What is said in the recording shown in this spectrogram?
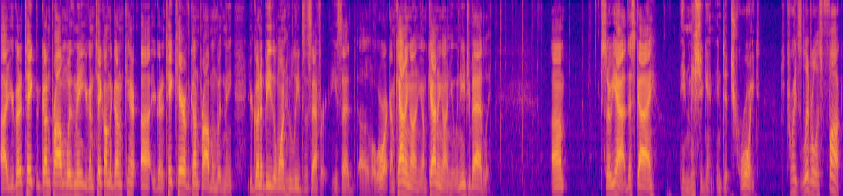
Uh, you're going to take the gun problem with me. You're going to take on the gun. Uh, you're going to take care of the gun problem with me. You're going to be the one who leads this effort. He said of O'Rourke. I'm counting on you. I'm counting on you. We need you badly. Um, so yeah, this guy in Michigan, in Detroit, Detroit's liberal as fuck,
